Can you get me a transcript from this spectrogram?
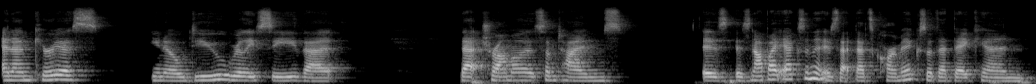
And I'm curious, you know, do you really see that that trauma sometimes is is not by accident is that that's karmic so that they can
